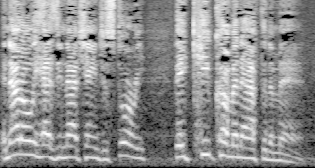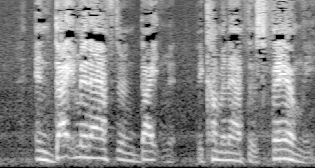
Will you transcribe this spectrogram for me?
And not only has he not changed his story, they keep coming after the man. Indictment after indictment. They're coming after his family,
